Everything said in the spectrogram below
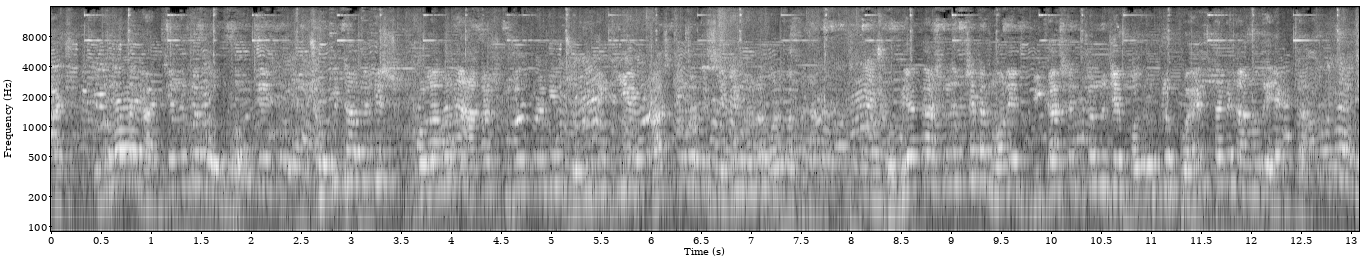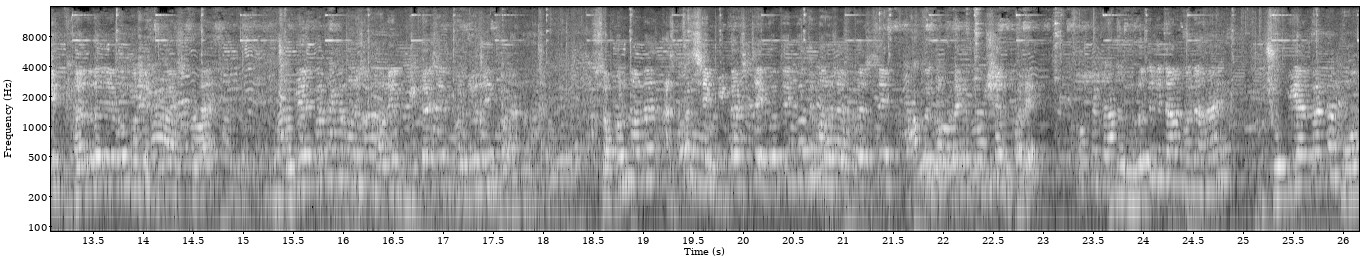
আর প্রথমত গার্জিয়ানকে বলব যে, ছবিটা ওদেরকে খোলা মানে আঁকার সুযোগ করে দিন। ছবিতে গিয়ে ফার্স্ট হলো সেকেন্ড হলো বড় কথা না। ছবি আঁকা আসলে হচ্ছে একটা মনের বিকাশের জন্য যে কতগুলো পয়েন্ট থাকে, তার মধ্যে একটা। যে খেলাধুলা যেরকম মনের বিকাশ ঘটায়, ছবি আঁকাটাকে মানুষের মনের বিকাশের জন্যই করানো হয়। তখন আমরা আস্তে আস্তে সেই বিকাশটা এগোতে এগোতে মানুষ আস্তে আস্তে ওই গল্পটাকে প্রভিশন করে। মূলত যেটা আমার মনে হয়, ছবি আঁকাটা মন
